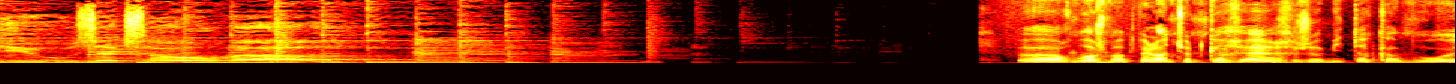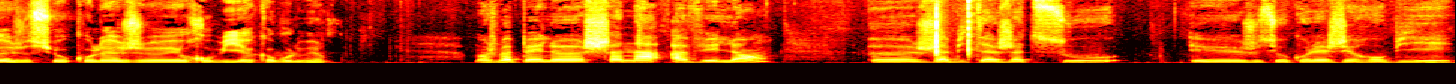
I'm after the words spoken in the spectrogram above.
music's over, Euh, moi, je m'appelle Antoine Carrère, j'habite à Cabo et je suis au collège Roby à Cabo-le-Mer. Moi, je m'appelle euh, Shana Avelin. Euh, J'habite à Jatsu et je suis au collège Jérobi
